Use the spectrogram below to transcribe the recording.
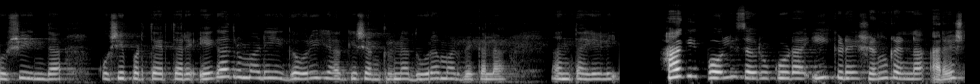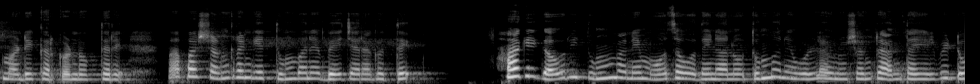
ಖುಷಿಯಿಂದ ಖುಷಿ ಪಡ್ತಾ ಇರ್ತಾರೆ. ಹೇಗಾದರೂ ಮಾಡಿ ಈ ಗೌರಿ ಹಾಗೆ ಶಂಕರನ್ನ ದೂರ ಮಾಡಬೇಕಲ್ಲ ಅಂತ ಹೇಳಿ. ಹಾಗೆ ಪೊಲೀಸರು ಕೂಡ ಈ ಕಡೆ ಶಂಕರನ್ನ ಅರೆಸ್ಟ್ ಮಾಡಿ ಕರ್ಕೊಂಡು ಹೋಗ್ತಾರೆ ಪಾಪ ಶಂಕರಂಗೆ ತುಂಬಾ ಬೇಜಾರಾಗುತ್ತೆ. ಹಾಗೆ ಗೌರಿ ತುಂಬಾ ಮೋಸ ಹೋದೆ ನಾನು. ತುಂಬಾ ಒಳ್ಳೆಯವನು ಶಂಕರ ಅಂತ ಹೇಳಿಬಿಟ್ಟು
